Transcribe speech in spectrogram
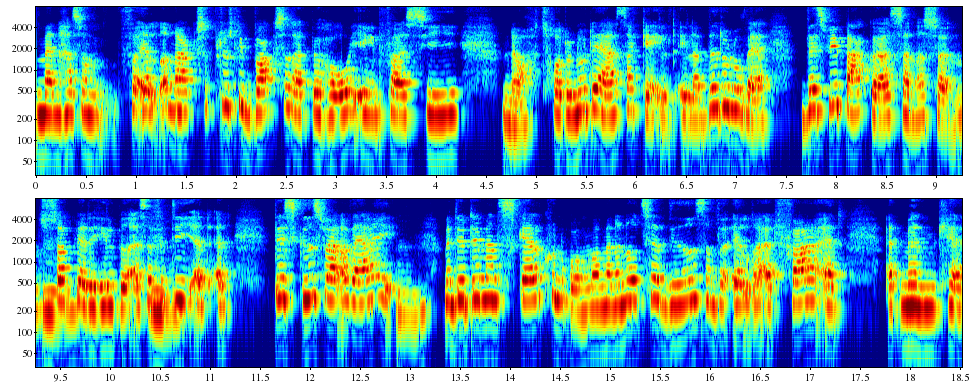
man har som forældre nok, så pludselig vokser der et behov i en for at sige, Nå, tror du nu det er så galt, eller ved du nu hvad, hvis vi bare gør sådan og sådan, mm. så bliver det hele bedre. Altså mm. fordi, at, at det er skidesvært at være i, mm. men det er jo det, man skal kunne rumme, og man er nødt til at vide som forældre, at for at, at man kan,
